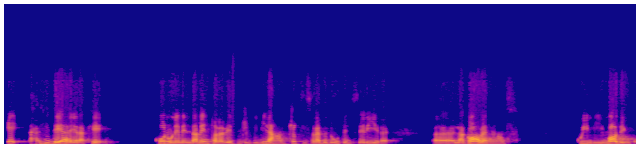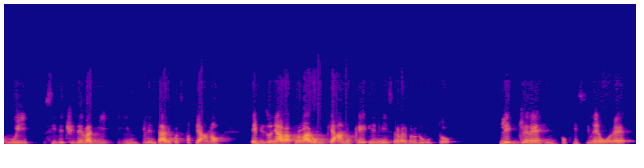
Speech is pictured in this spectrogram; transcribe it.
e l'idea era che con un emendamento alla legge di bilancio si sarebbe dovuto inserire eh, la governance, quindi il modo in cui si decideva di implementare questo piano e bisognava approvare un piano che le ministre avrebbero dovuto leggere in pochissime ore,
